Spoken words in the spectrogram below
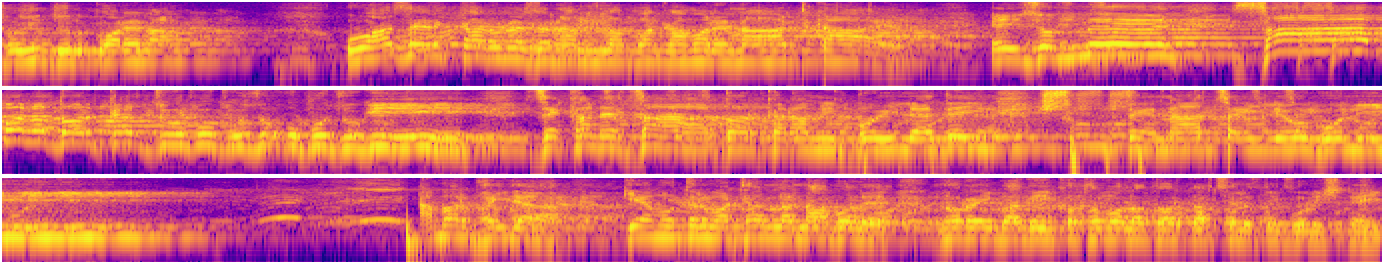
শহীদুল করে না। ওয়াজের কারণে যেন আল্লাহ পাক আমারে না আটকায়। এই জন্যে যা বলা দরকার উপযোগী, যেখানে যা দরকার আমি বইলা দেই, শুনতে না চাইলেও বলি। আমার ভাইরা, কেয়ামতের মাঠে আল্লাহ না বলে, নরাই বাগেই কথা বলা দরকার ছিল, তুই বলিস নাই।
